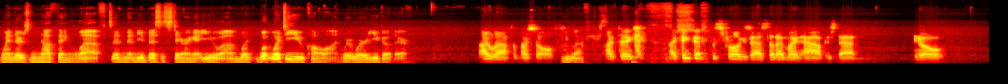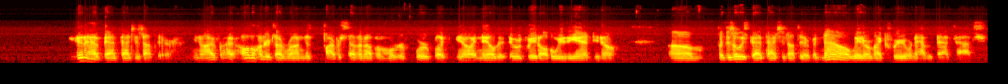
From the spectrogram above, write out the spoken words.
when there's nothing left, and, and the abyss is staring at you, um, what, what what do you call on? Where where do you go there? I laugh at myself. You left. I think I think that's the strongest asset I might have is that you know you're gonna have bad patches out there. You know, I've I, all the hundreds I run, five or seven of them were were like you know I nailed it. They were great all the way to the end. You know, um, but there's always bad patches out there. But now later in my career, when I have a bad patch,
